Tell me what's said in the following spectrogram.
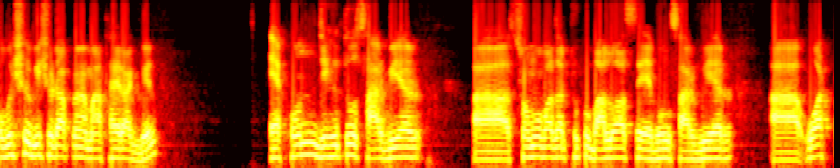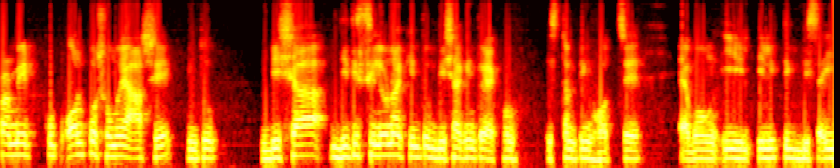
অবশ্যই বিষয়টা আপনারা মাথায় রাখবেন। এখন যেহেতু সার্বিয়ার শ্রমবাজারটুকু ভালো আছে এবং সার্বিয়ার ওয়ার্ক পারমিট খুব অল্প সময়ে আসে, কিন্তু ভিসা দিতেছিল না, কিন্তু ভিসা কিন্তু এখন স্টাম্পিং হচ্ছে এবং ইলেকট্রিক ভিসা, ই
